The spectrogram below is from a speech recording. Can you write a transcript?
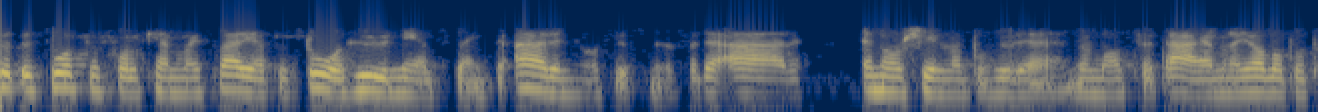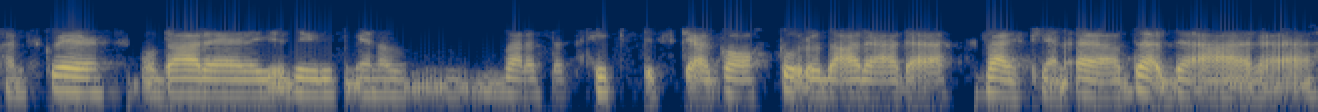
tror att det är svårt för folk hemma i Sverige att förstå hur nedstängt det är i New York just nu. För det är enorm skillnad på hur det normalt sett är. Jag menar, jag var på Times Square och där är det, det är liksom en av världens mest hektiska gator och där är det verkligen öde. Det är eh,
